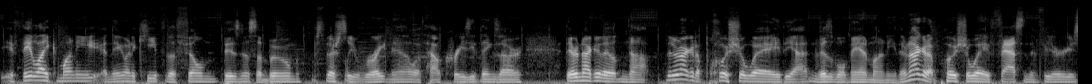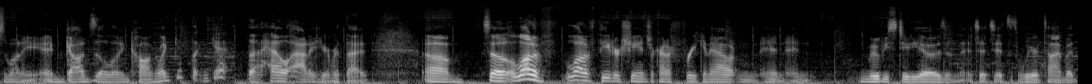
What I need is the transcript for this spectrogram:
If they like money and they want to keep the film business a boom, especially right now with how crazy things are, they're not gonna not they're not gonna push away the Invisible Man money. They're not gonna push away Fast and the Furious money and Godzilla and Kong. Like get the get the hell out of here with that. Um, so a lot of a lot of theater chains are kind of freaking out and and, and movie studios and it's, it's it's a weird time. But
